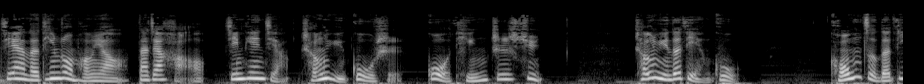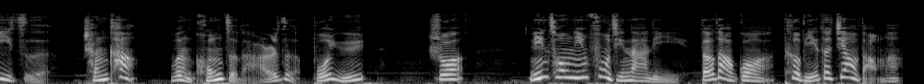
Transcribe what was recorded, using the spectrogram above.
亲爱的听众朋友，大家好，今天讲成语故事“过庭之训”。成语的典故：孔子的弟子陈亢问孔子的儿子伯鱼说：“您从您父亲那里得到过特别的教导吗？”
